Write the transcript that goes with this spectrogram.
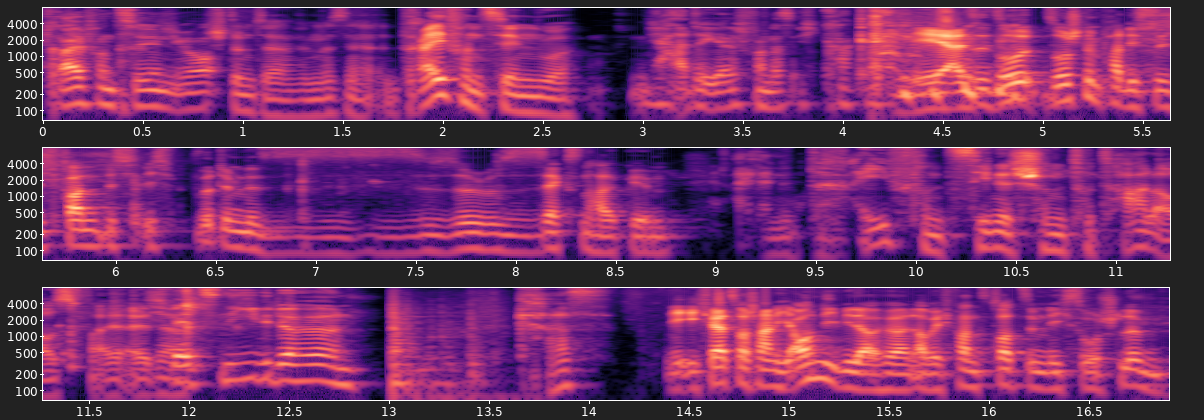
3 von 10, ja. stimmt ja, wir müssen ja. Drei von zehn nur. Ja, Digga, ich fand das echt kacke. Nee, also so, so schlimm fand ich es nicht. Fand ich ich würde ihm eine 6,5 geben. Alter, eine drei von zehn ist schon ein Totalausfall, Ich Alter. werde es nie wieder hören. Krass. Nee, ich werde es wahrscheinlich auch nie wieder hören, aber ich fand es trotzdem nicht so schlimm.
